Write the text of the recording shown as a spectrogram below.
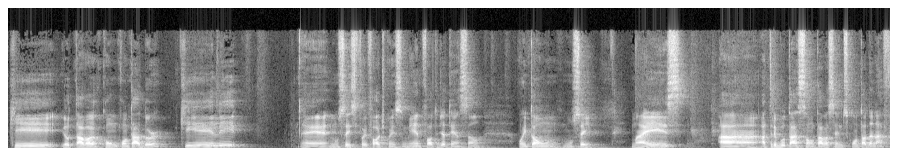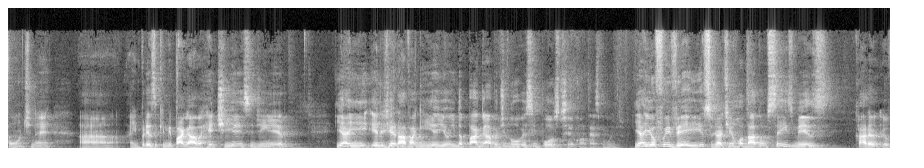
que eu estava com um contador que ele, é, não sei se foi falta de conhecimento, falta de atenção, ou então, não sei, mas a, a tributação estava sendo descontada na fonte, né? A, a empresa que me pagava retia esse dinheiro e aí ele gerava a guia e eu ainda pagava de novo esse imposto. Isso acontece muito. E aí eu fui ver isso, já tinha rodado uns seis meses. Cara, eu,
